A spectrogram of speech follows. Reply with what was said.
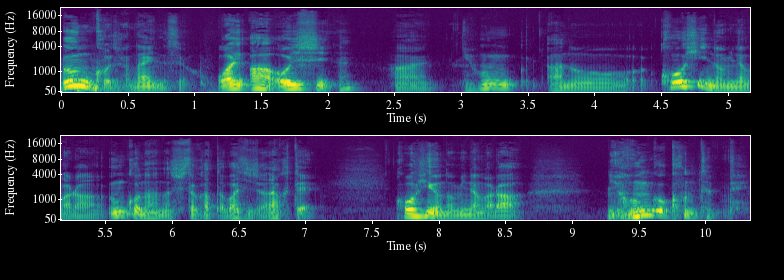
うんこじゃないんですよ。おいあ美味しいね。はい。日本あのコーヒー飲みながらうんこの話したかったわけじゃなくてコーヒーを飲みながら日本語コンテンペ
